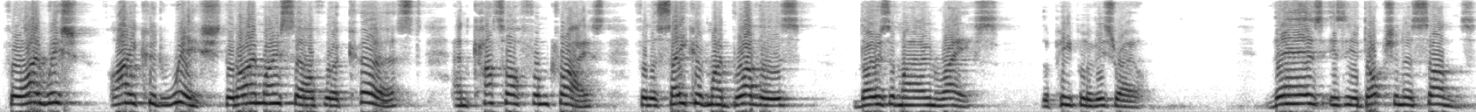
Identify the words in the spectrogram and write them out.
For I wish I could wish that I myself were cursed and cut off from Christ for the sake of my brothers, those of my own race, the people of Israel. Theirs is the adoption as sons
